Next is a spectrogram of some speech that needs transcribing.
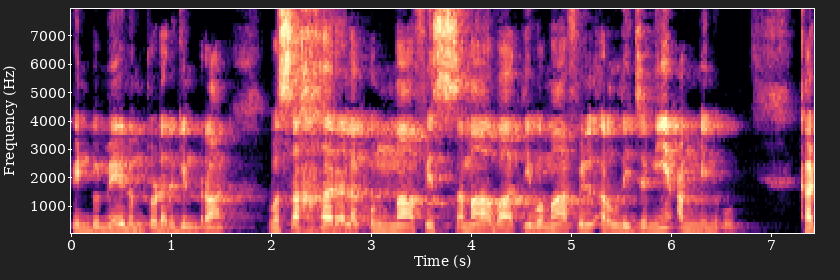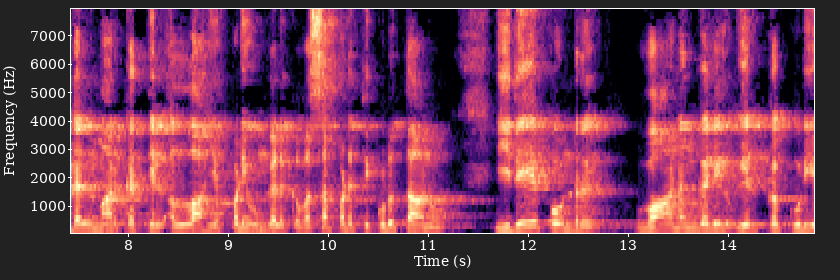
பின்பு மேலும் தொடர்கின்றான். கடல் மார்க்கத்தில் அல்லாஹ் எப்படி உங்களுக்கு வசப்படுத்தி கொடுத்தானோ இதே போன்று வானங்களில் இருக்கக்கூடிய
